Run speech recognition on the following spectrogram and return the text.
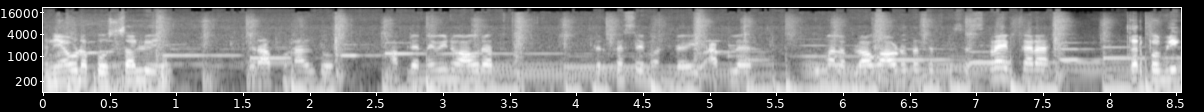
आणि एवढा पाऊस चालू आहे. तर आपण आलतो आपल्या नवीन वावरात. तर कसं आहे मंडळी आपलं तुम्हाला ब्लॉग आवडत असेल तर सबस्क्राईब करा. तर पब्लिक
